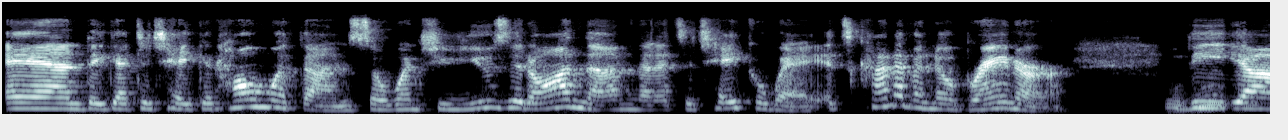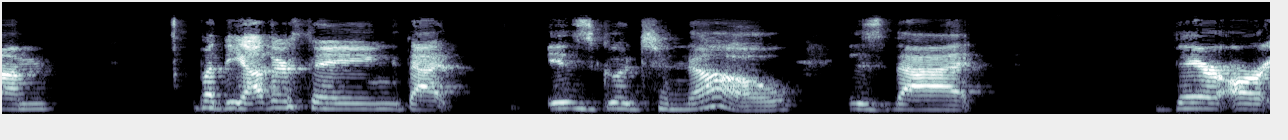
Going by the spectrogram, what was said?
and they get to take it home with them. So, once you use it on them, then it's a takeaway. It's kind of a no brainer. Mhm. The, um, but the other thing that is good to know is that there are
